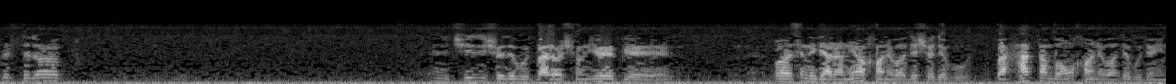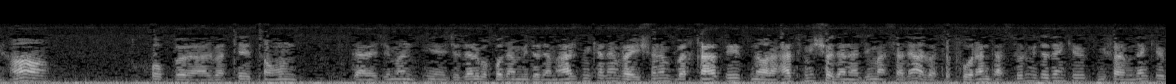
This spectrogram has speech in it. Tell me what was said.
به اصطلاح چیزی شده بود براشون یه باعث نگرانی خانواده شده بود و حقم با اون خانواده بود و اینها. خب البته تا اون درجه من اجازه رو به خودم می‌دادم عرض می‌کردم و ایشون به قدری ناراحت می‌شدن از این مسئله. البته فورا دستور می‌دادن که میفرمودن که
